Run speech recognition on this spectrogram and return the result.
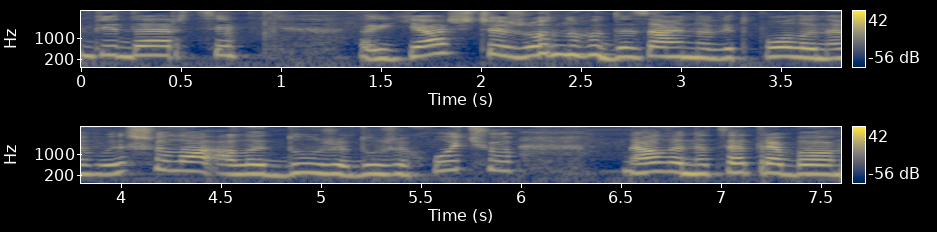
відерці. Я ще жодного дизайну від поли не вишила, але дуже-дуже хочу. Але на це треба,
